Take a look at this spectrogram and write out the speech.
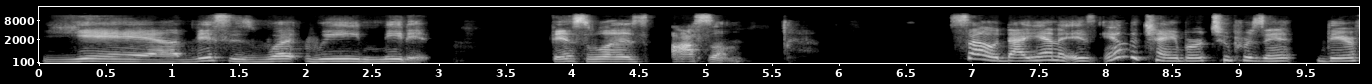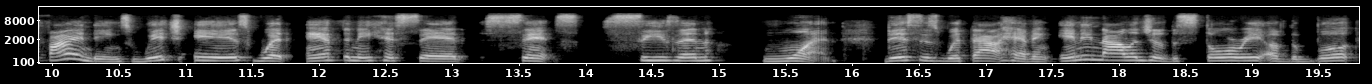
Yeah, this is what we needed. This was awesome. So Diana is in the chamber to present their findings, which is what Anthony has said since season one. This is without having any knowledge of the story of the book.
